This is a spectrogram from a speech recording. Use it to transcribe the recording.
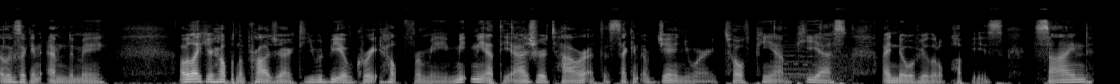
It looks like an M to me. I would like your help on the project. You would be of great help for me. Meet me at the Azure Tower at the 2nd of January, 12 p.m. P.S. I know of your little puppies. Signed,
